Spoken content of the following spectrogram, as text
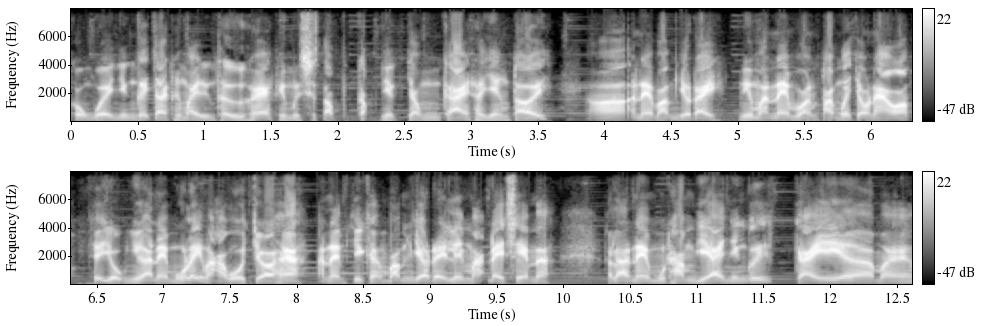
Còn về những cái trang thương mại điện tử khác thì mình sẽ tập cập nhật trong cái thời gian tới. Đó, anh em bấm vào đây. Nếu mà anh em quan tâm cái chỗ nào á, ví dụ như anh em muốn lấy mã voucher ha, anh em chỉ cần bấm vào đây lấy mã để xem nè. hoặc Là anh em muốn tham gia những cái cái ờ, mà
